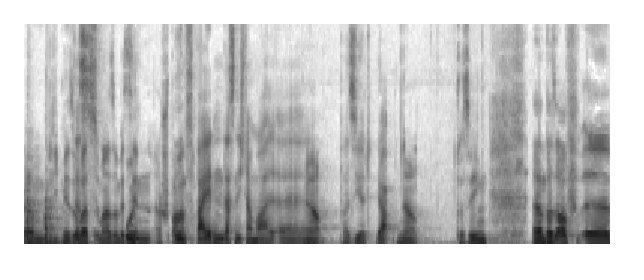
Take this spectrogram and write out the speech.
Ähm, blieb mir sowas Das- immer so ein bisschen erspart. Uns beiden das nicht nochmal äh, Ja. passiert. Ja. Ja, deswegen. Ähm, pass auf, äh,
